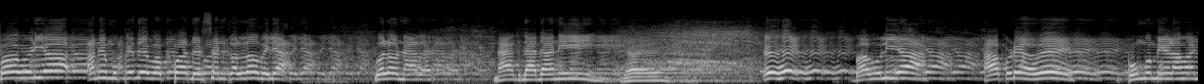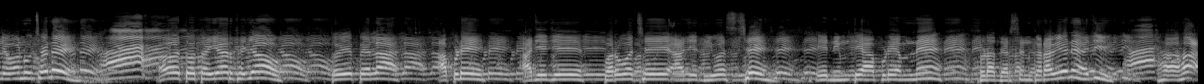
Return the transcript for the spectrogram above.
બાવળિયા અને મૂકી દે બપ્પા દર્શન કર લો ભેલ્યા બોલો નાગ નાગ દાદાની જય. એ હે બાબુલિયા આપણે હવે કુંભ મેળામાં જવાનું છે ને? હા. હા તો તૈયાર થઈ જાઓ. તો એ પહેલા આપણે આજે જે પર્વ છે, આજે દિવસ છે, એ નિમિત્તે આપણે એમને થોડા દર્શન કરાવીએ ને હજી? હા હા.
